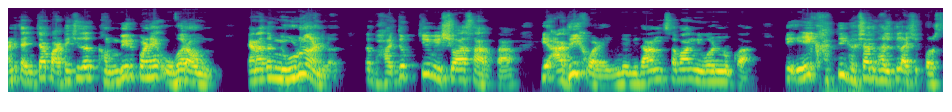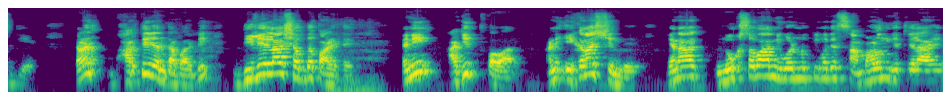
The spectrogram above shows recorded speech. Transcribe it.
आणि त्यांच्या पाठीशी जर खंबीरपणे उभं राहून त्यांना जर निवडून आणलं तर भाजपची विश्वासार्हता ही अधिक वाढेल. म्हणजे विधानसभा निवडणुका ते एक हाती घशात घालतील अशी परिस्थिती आहे. कारण भारतीय जनता पार्टी दिलेला शब्द पाळते. त्यांनी अजित पवार आणि एकनाथ शिंदे यांना लोकसभा निवडणुकीमध्ये सांभाळून घेतलेला आहे.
